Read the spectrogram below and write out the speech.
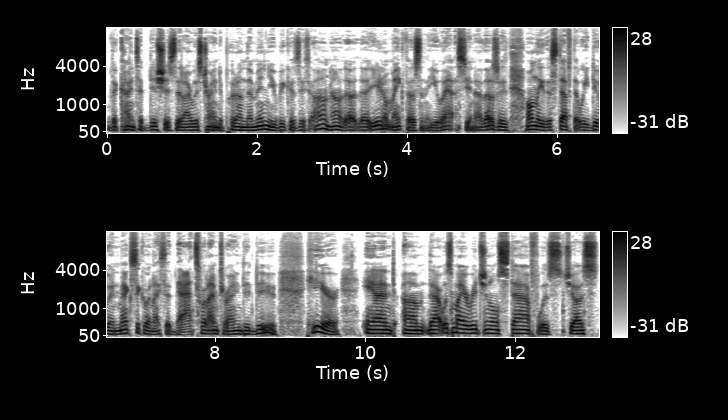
the kinds of dishes that I was trying to put on the menu because they said, "Oh no, the, the, you don't make those in the U.S. You know, those are only the stuff that we do in Mexico." And I said, "That's what I'm trying to do here." And um, that was my original staff was just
